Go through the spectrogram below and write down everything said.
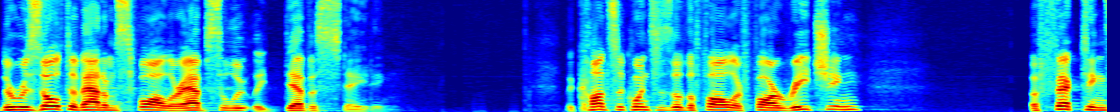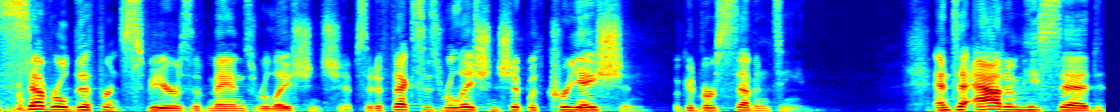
The result of Adam's fall are absolutely devastating. The consequences of the fall are far reaching, affecting several different spheres of man's relationships. It affects his relationship with creation. Look at verse 17. And to Adam he said,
